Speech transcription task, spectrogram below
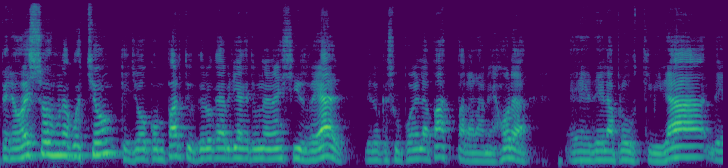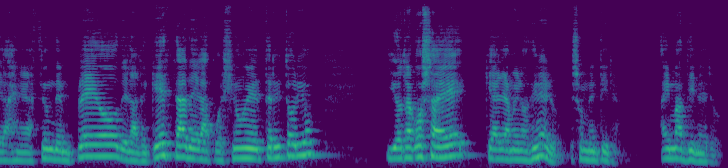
Pero eso es una cuestión que yo comparto y creo que habría que tener un análisis real de lo que supone la PAC para la mejora eh, de la productividad, de la generación de empleo, de la riqueza, de la cohesión en el territorio. Y otra cosa es que haya menos dinero. Eso es mentira. Hay más dinero.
